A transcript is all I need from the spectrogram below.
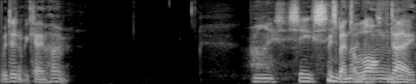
We didn't. We came home. Right. See, We spent a long day.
